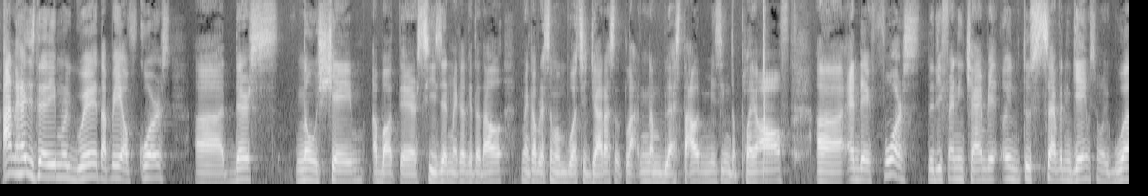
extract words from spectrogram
aneh aja dari menurut gue tapi of course uh, there's no shame about their season. Mereka kita tahu mereka berhasil membuat sejarah setelah 16 tahun missing the playoff uh, and they force the defending champion into seven games. Menurut gue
